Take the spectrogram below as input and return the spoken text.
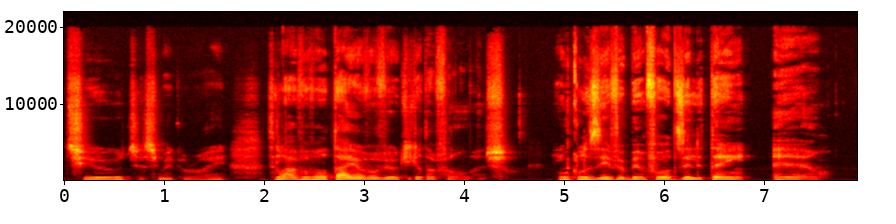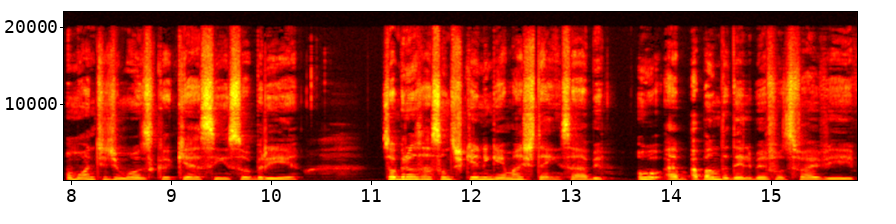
tio, Justin McElroy. Sei lá, eu vou voltar e eu vou ver o que, que eu tava falando antes. Inclusive, o Ben Folds, ele tem é, um monte de música que é assim sobre sobre os assuntos que ninguém mais tem, sabe? O, a, a banda dele, Ben Folds Five, e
